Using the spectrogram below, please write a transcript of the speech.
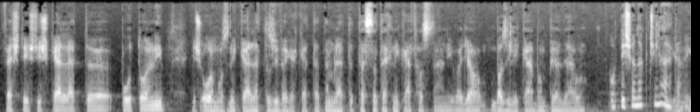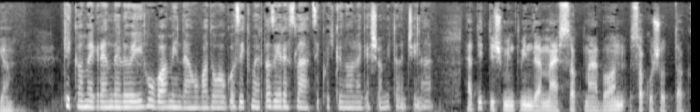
festést is kellett uh, pótolni, és olmozni kellett az üvegeket, tehát nem lehetett ezt a technikát használni, vagy a bazilikában például. Ott is önök csinálták? Igen, igen. Kik a megrendelői, hova, mindenhova dolgozik, mert azért ezt látszik, hogy különleges, amit ön csinál. Hát itt is, mint minden más szakmában, szakosodtak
